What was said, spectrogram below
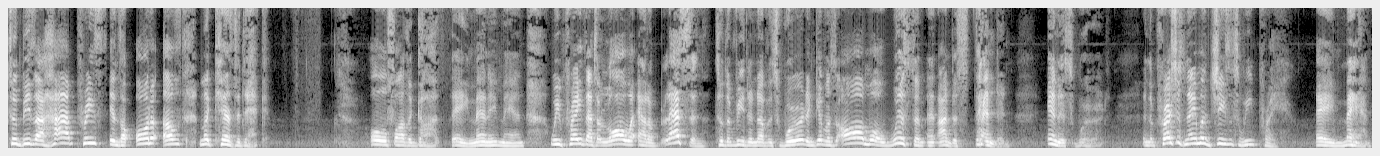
to be the high priest in the order of Melchizedek. Oh, Father God, amen, amen. We pray that the Lord will add a blessing to the reading of his word and give us all more wisdom and understanding in his word. In the precious name of Jesus, we pray. Amen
